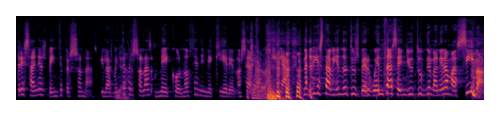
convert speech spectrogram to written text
tres años 20 personas y las 20 personas me conocen y me quieren, o sea, tranquila, nadie está viendo tus vergüenzas en YouTube de manera masiva.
